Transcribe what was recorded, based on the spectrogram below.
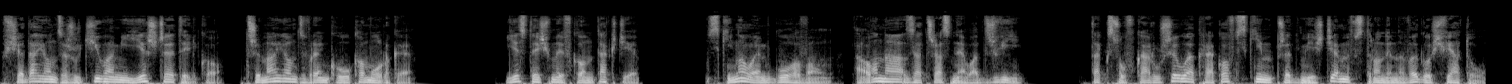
Wsiadając rzuciła mi jeszcze tylko, trzymając w ręku komórkę. Jesteśmy w kontakcie. Skinąłem głową, a ona zatrzasnęła drzwi. Taksówka ruszyła krakowskim przedmieściem w stronę Nowego Światu.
